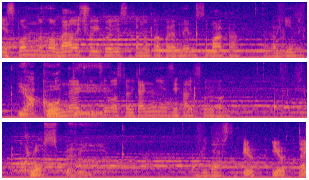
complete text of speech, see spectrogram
І сповненого величу і королівства ханукла перед ним собака, руїни. Кінець і ці островітяні зіграють свою роль. Кросбері. Обійдешся. Ір, ір, Я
